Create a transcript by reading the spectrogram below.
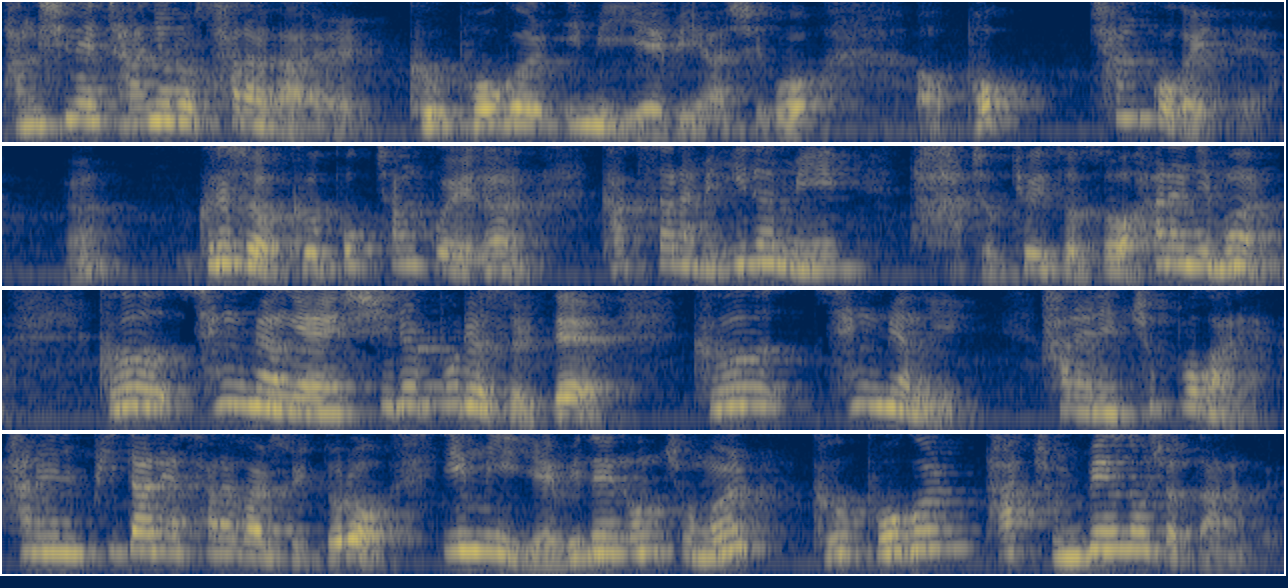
당신의 자녀로 살아갈 그 복을 이미 예비하시고 어, 복 창고가 있대요. 어? 그래서 그 복 창고에는 각 사람의 이름이 다 적혀 있어서 하나님은 그 생명의 씨를 뿌렸을 때 그 생명이 하나님 축복 아래, 하나님 비단에 살아갈 수 있도록 이미 예비된 은총을 그 복을 다 준비해 놓으셨다는 거예요.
